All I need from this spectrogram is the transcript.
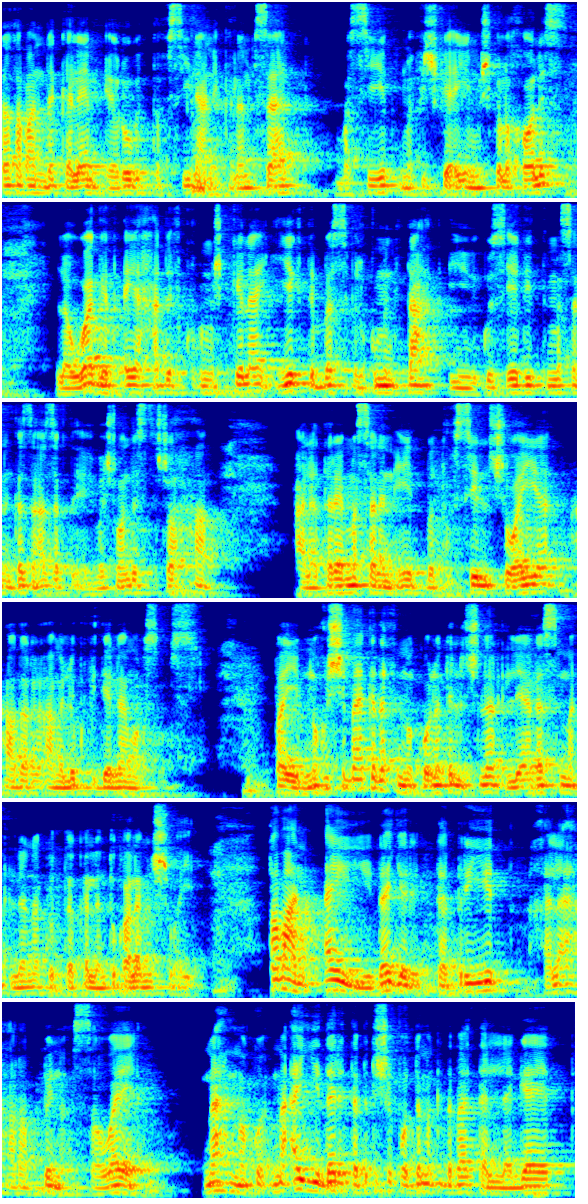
ده طبعا ده كلام ايروب التفصيل يعني كلام سهل بسيط مفيش فيه أي مشكلة خالص. لو وجد أي حد فيكم مشكلة يكتب بس في ال comment تحت الجزئيه دي مثلا كذا عايزك يا باشمهندس تشرحها على طريقة مثلا إيه؟ بالتفصيل شوية هقدر أعمل لكم فيديو لها مخصوص. طيب نخش بقى كده في المكونات ال chiller اللي هي الرسمة اللي أنا كنت كلمتكم عليها من شوية. طبعا أي دايرة تبريد خلقها ربنا سواء مهما كنت ما أي دايرة تبريد تشوف قدامك كده بقى ثلاجات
